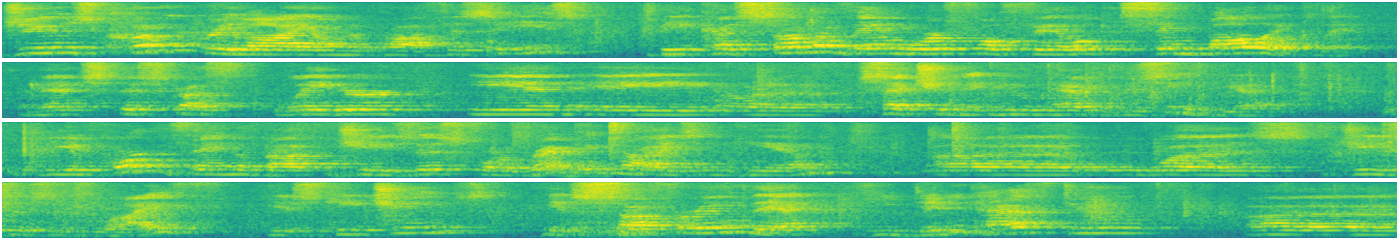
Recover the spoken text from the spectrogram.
Jews couldn't rely on the prophecies because some of them were fulfilled symbolically. And that's discussed later in a uh, section that you haven't received yet. The important thing about Jesus for recognizing him uh, was Jesus' life, his teachings, his suffering that he didn't have to uh,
